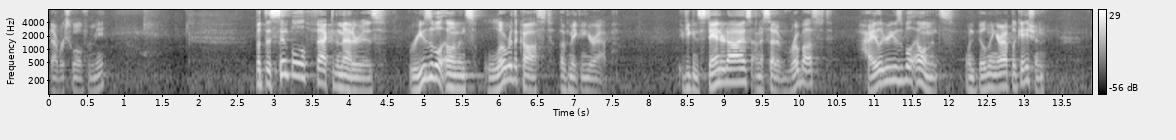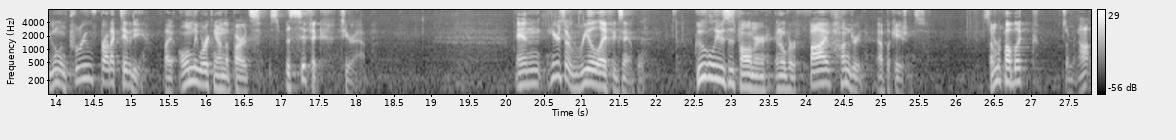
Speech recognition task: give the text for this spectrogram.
that works well for me. But the simple fact of the matter is, reusable elements lower the cost of making your app. If you can standardize on a set of robust, highly reusable elements when building your application, you will improve productivity by only working on the parts specific to your app. And here's a real life example. Google uses Polymer in over 500 applications. Some are public, some are not,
